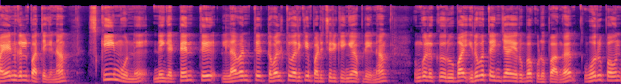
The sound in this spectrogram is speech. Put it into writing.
பயன்கள் பார்த்தீங்கன்னா ஸ்கீம் ஒன்று நீங்கள் டென்த்து லெவன்த்து டுவெல்த்து வரைக்கும் படிச்சிருக்கீங்க அப்படின்னா உங்களுக்கு ரூபாய் இருபத்தஞ்சாயிரம் ரூபாய் கொடுப்பாங்க. ஒரு பவுன்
